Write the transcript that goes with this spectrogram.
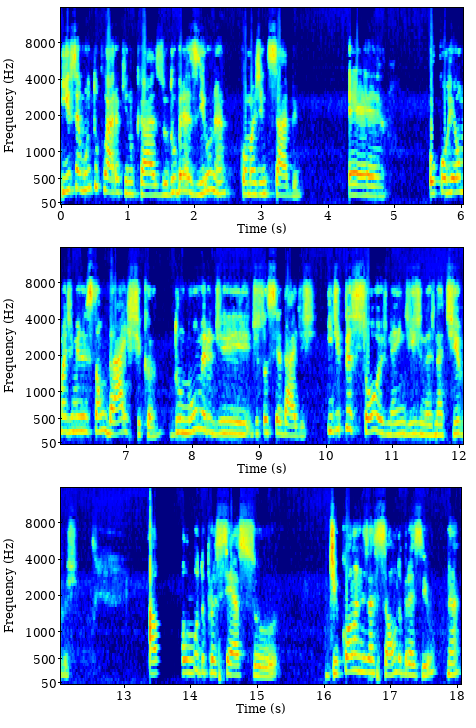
E isso é muito claro aqui no caso do Brasil, né? como a gente sabe. É, ocorreu uma diminuição drástica do número de, de sociedades e de pessoas né, indígenas nativas ao longo do processo de colonização do Brasil, né?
